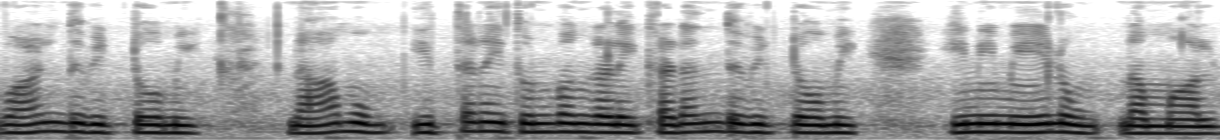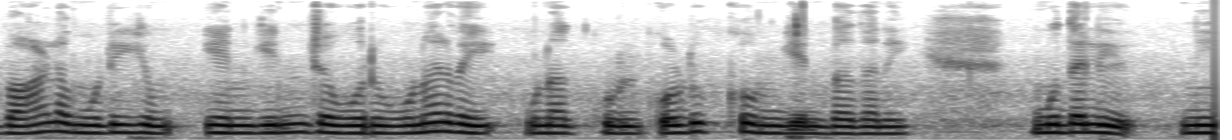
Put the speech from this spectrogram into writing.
வாழ்ந்து விட்டோமே. நாமும் இத்தனை துன்பங்களை கடந்து விட்டோமே. இனிமேலும் நம்மால் வாழ முடியும் என்கின்ற ஒரு உணர்வை உனக்குள் கொடுக்கும் என்பதனை முதலில் நீ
